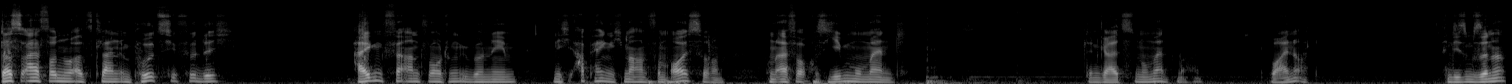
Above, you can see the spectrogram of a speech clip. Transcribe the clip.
das einfach nur als kleinen Impuls hier für dich. Eigenverantwortung übernehmen, nicht abhängig machen vom Äußeren und einfach aus jedem Moment den geilsten Moment machen. Why not? In diesem Sinne,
